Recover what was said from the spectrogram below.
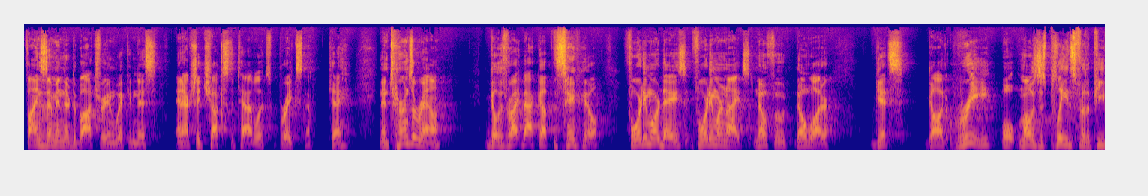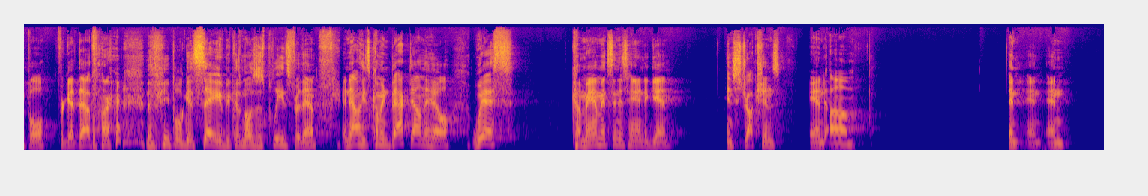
finds them in their debauchery and wickedness, and actually chucks the tablets, breaks them, okay? Then turns around, goes right back up the same hill, 40 more days, 40 more nights, no food, no water, gets God re, well, Moses pleads for the people. Forget that part. the people get saved because Moses pleads for them. And now he's coming back down the hill with commandments in his hand again, instructions, and, um, and, and, and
